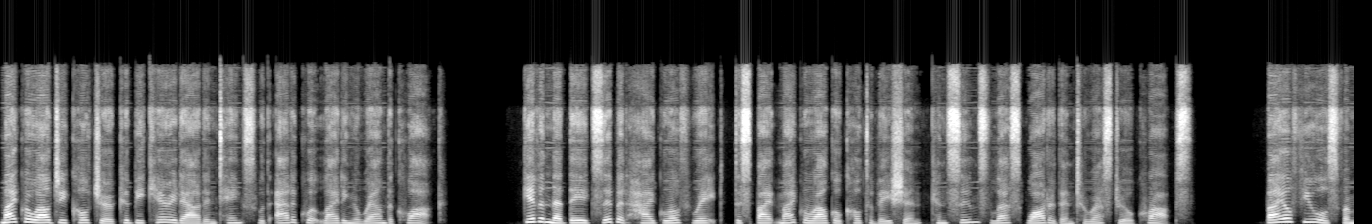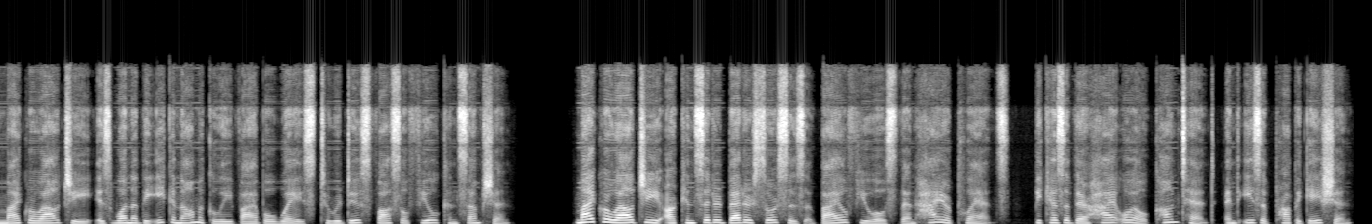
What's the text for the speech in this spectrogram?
Microalgae culture could be carried out in tanks with adequate lighting around the clock, Given that they exhibit high growth rate despite microalgal cultivation consumes less water than terrestrial crops. Biofuels from microalgae is one of the economically viable ways to reduce fossil fuel consumption. Microalgae are considered better sources of biofuels than higher plants, because of their high oil content and ease of propagation.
